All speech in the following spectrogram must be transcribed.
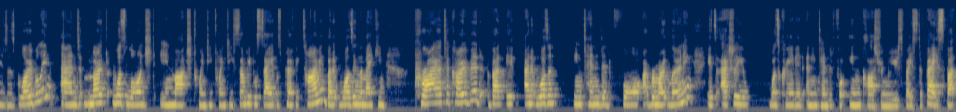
users globally, and Mote was launched in March 2020. Some people say it was perfect timing, but it was in the making prior to COVID, but it and it wasn't intended for remote learning. It's actually was created and intended for in classroom use face to face. But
